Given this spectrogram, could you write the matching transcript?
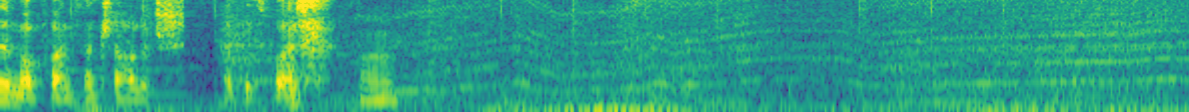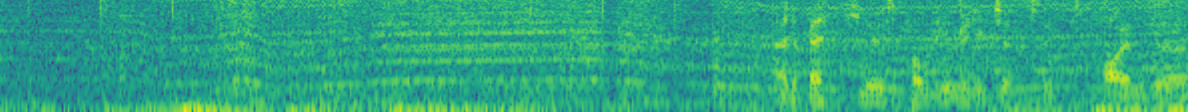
Still more points than Charlotte at this point. Mm-hmm. Yeah, the best here is probably really just to s- farm the,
